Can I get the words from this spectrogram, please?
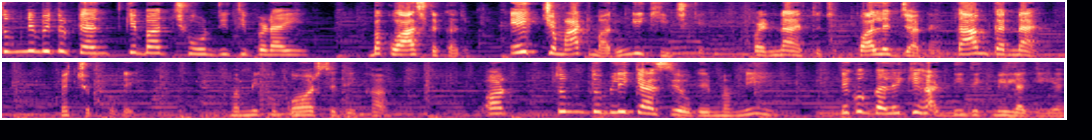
तुमने भी तो टेंथ के बाद छोड़ दी थी पढ़ाई। बकवास न कर। एक चमाट मारूँगी खींच के। पढ़ना है तुझे कॉलेज जाना है, काम करना है। मैं चुप हो गई। मम्मी को गौर से देखा। और तुम दुबली कैसे हो गई, मम्मी? देखो, गले की हड्डी दिखने लगी है।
